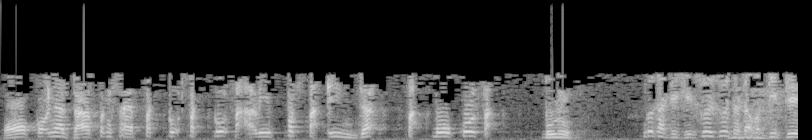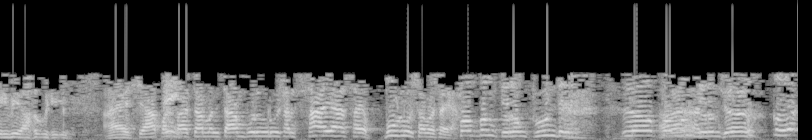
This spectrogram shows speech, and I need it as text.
Pokoknya datang saya tekuk-tekuk, tak lipet, tak injak, tak pukul, tak bunuh. Engko tadi suwe-suwe dadak wedi dhewe aku iki. Ayo siapa saja mencampuri urusan saya, saya bunuh sama saya. Pompong durung bunder. Lho, durung Aduh. tekuk,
